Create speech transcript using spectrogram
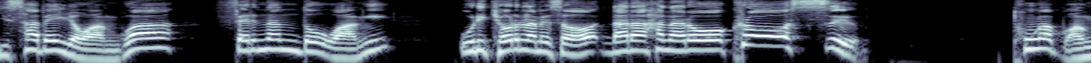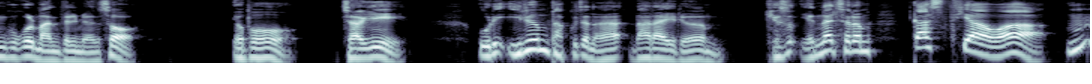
이사벨 여왕과 페르난도 왕이 우리 결혼하면서 나라 하나로 크로스 통합 왕국을 만들면서 여보 자기 우리 이름 바꾸자 나, 나라 이름 계속 옛날처럼 카스티야와 음?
